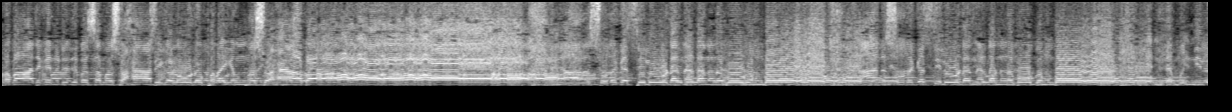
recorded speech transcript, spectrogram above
പ്രവാചകൻ ഒരു ദിവസം സ്വഹാബികളോട് പറയുന്ന സ്വഹാബ സ്വർഗത്തിലൂടെ നടന്നു പോകുമ്പോ ഞാൻ സ്വർഗത്തിലൂടെ നടന്നു പോകുമ്പോ എന്റെ മുന്നിൽ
